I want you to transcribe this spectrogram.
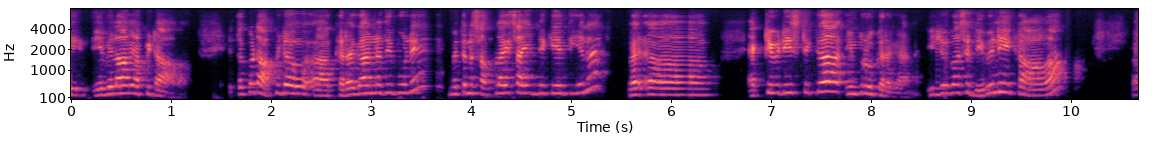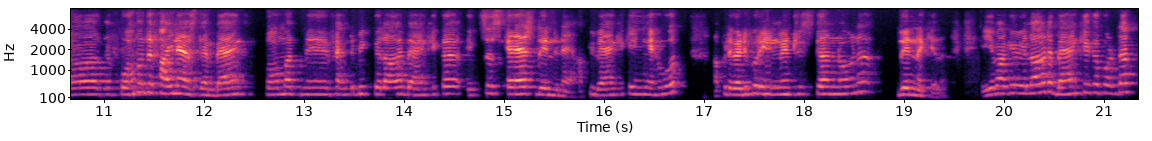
ඒ වෙලාවේ අපිට ආවා. එතකොට අපිට කරගන්න තිබුණේ මෙතන සප්ලයි සයිඩ් එකේ තියෙන ඇක්ටිවිටීස් ටික ඉම්ප්‍රූව් කරගන්න. ඊට පස්සේ දෙවෙනි එක ආවා කොහොමද ෆයිනන්ස් දැන් බැංක් කොහොමත් මේ පැන්ඩමික් වෙලාවේ බැංක් එක එක්සස් කෑෂ් දෙන්නේ නැහැ. අපි බැංක් එකෙන් ඇහුවොත් අපිට වැඩිපුර ඉන්වෙන්ටරිස් ගන්න ඕන දෙන්න කියලා. ඒ වගේ වෙලාවට බැංක් එක පොඩ්ඩක්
